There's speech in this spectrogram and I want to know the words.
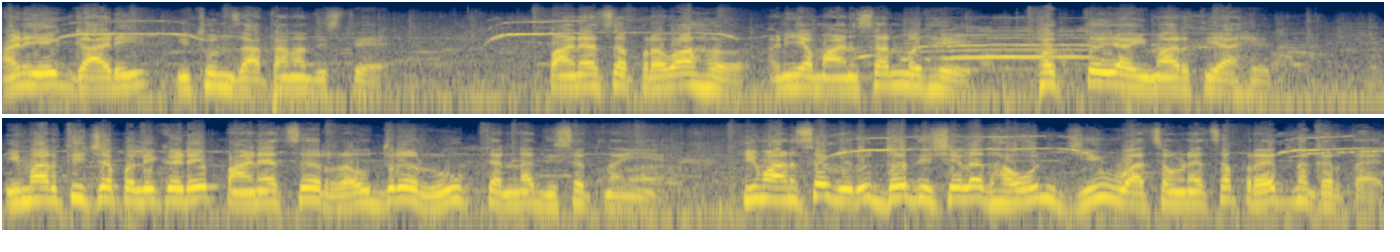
आणि एक गाडी इथून जाताना दिसते पाण्याचा प्रवाह आणि या माणसांमध्ये फक्त या इमारती आहेत. इमारतीच्या पलीकडे पाण्याचं रौद्र रूप त्यांना दिसत नाहीये. ही माणसं विरुद्ध दिशेला धावून जीव वाचवण्याचा प्रयत्न करतायत.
